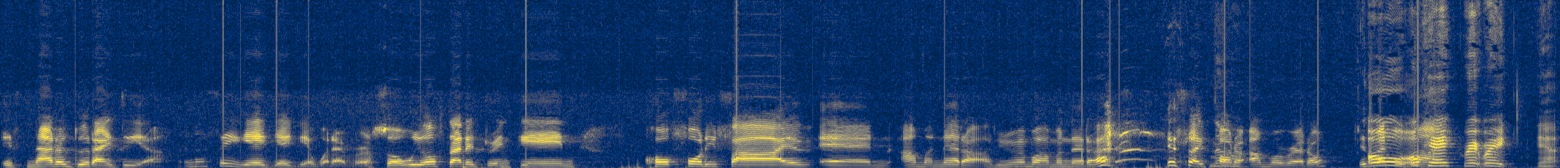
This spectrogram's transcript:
It's not a good idea. And I say, Yeah, yeah, yeah, whatever. So we all started drinking Colt 45 and Amanetta. Do you remember Amanetta? it's like part No. of Amaretto. It's Oh, wine. okay. Right, right. Yeah.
